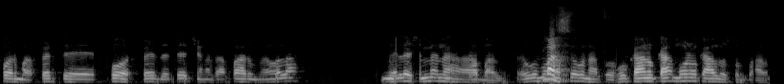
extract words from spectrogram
φόρμα, φέρτε φορ, φέρτε τέτοια να τα πάρουμε όλα. Με λες εμένα άμπαλο. Εγώ μόνο Μάλιστα. αυτό έχω να πω. Εγώ κάνω κα- μόνο καλό στον Πάοκ.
